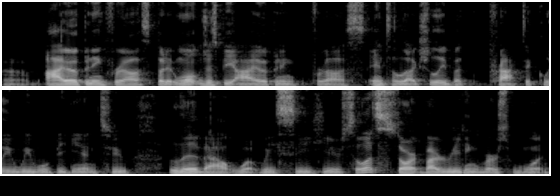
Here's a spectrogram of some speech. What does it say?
um, eye opening for us, but it won't just be eye opening for us intellectually, but practically we will begin to live out what we see here. So let's start by reading verse 1.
